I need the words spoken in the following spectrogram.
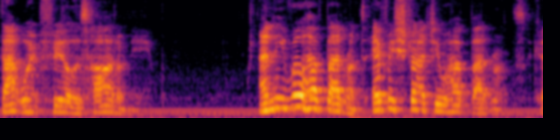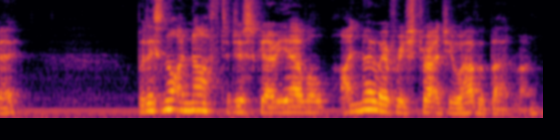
that won't feel as hard on you. And you will have bad runs. Every strategy will have bad runs. Okay. But it's not enough to just go, yeah, well, I know every strategy will have a bad run.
